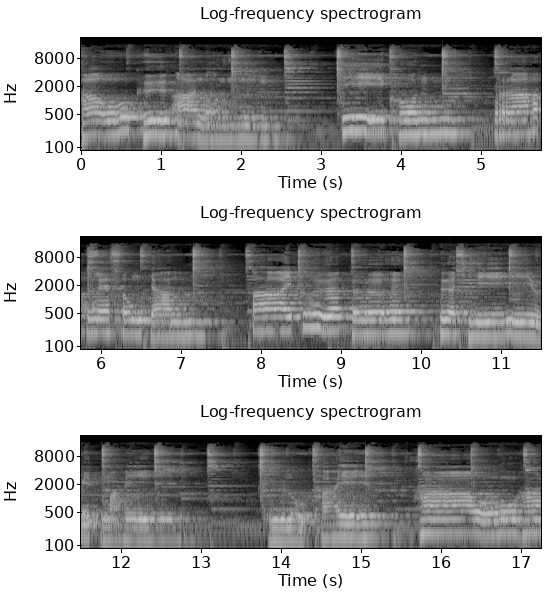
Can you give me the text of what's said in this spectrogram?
เขาคืออานนท์ที่คนรักและทรงจำตายเพื่อเกิดเพื่อชีวิตใหม่ คือลูกไทยห้าวหา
